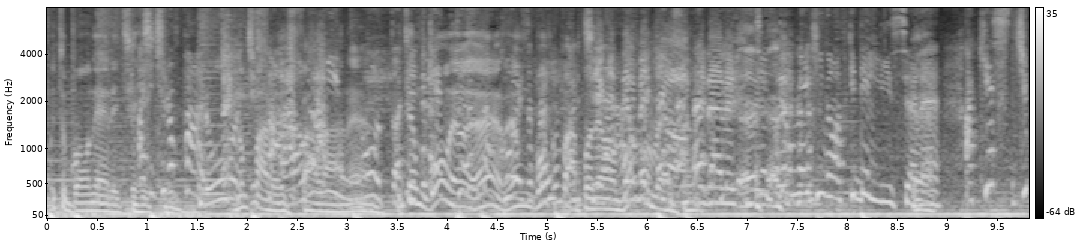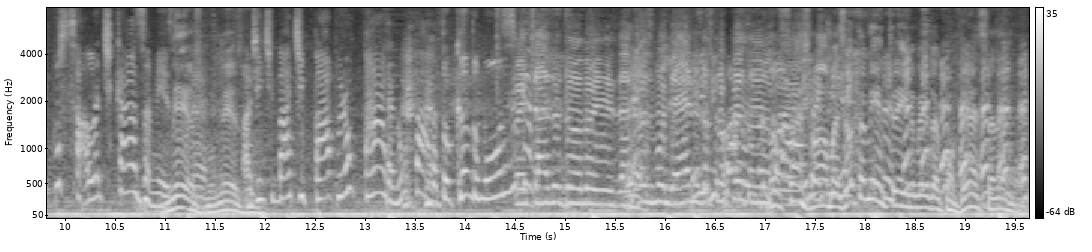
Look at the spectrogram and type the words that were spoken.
Muito bom, né, Letícia? A gente não parou não de parou falar. de falar, um né? Minuto. Então, bom, é, é, é um bom papo, né? Uma boa conversa. Tem um making off, que delícia, é. né? Aqui é tipo sala de casa mesmo. Mesmo, né? mesmo. A gente bate papo e não para, não para, tocando música. Coitado do Luiz, as duas mulheres Ele atropelando. Não faz mal, mas eu também entrei no meio da conversa, né?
